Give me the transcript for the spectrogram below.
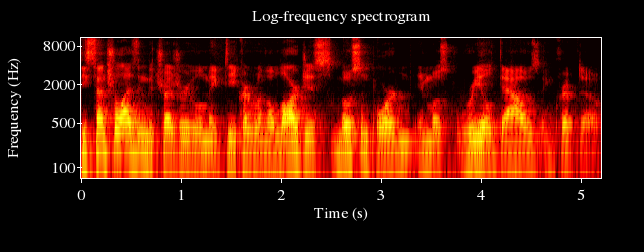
Decentralizing the treasury will make Decred one of the largest, most important, and most real DAOs in crypto.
